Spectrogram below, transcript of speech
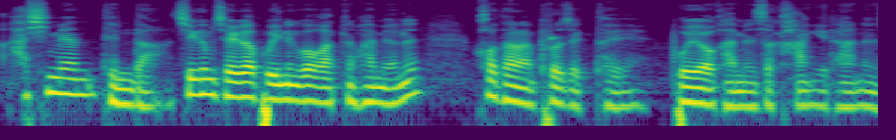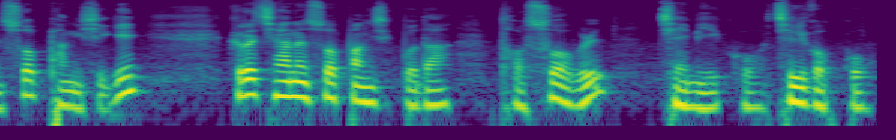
하시면 된다. 지금 제가 보이는 것 같은 화면을 커다란 프로젝터에 보여가면서 강의를 하는 수업 방식이 그렇지 않은 수업 방식보다 더 수업을 재미있고 즐겁고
